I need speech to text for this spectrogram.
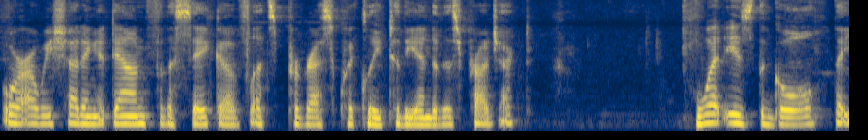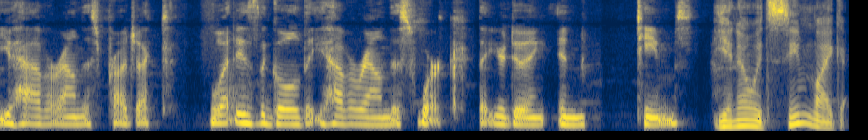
Or are we shutting it down for the sake of let's progress quickly to the end of this project? What is the goal that you have around this project? What is the goal that you have around this work that you're doing in teams? You know, it seemed like,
